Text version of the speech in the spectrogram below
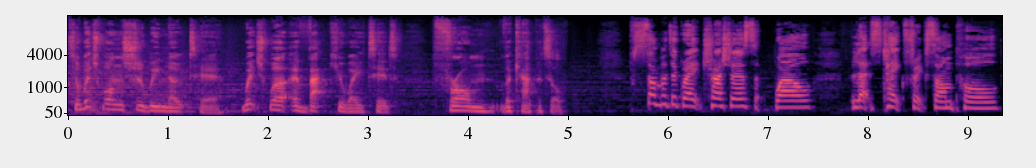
So, which ones should we note here? Which were evacuated from the capital? Some of the great treasures, well, let's take, for example,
